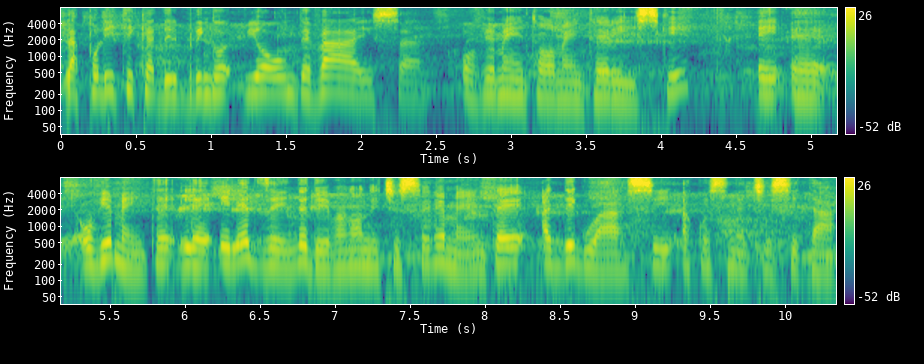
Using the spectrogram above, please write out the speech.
la politica del bring your own device ovviamente aumenta i rischi e eh, ovviamente le, e le, aziende devono necessariamente adeguarsi a queste necessità.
